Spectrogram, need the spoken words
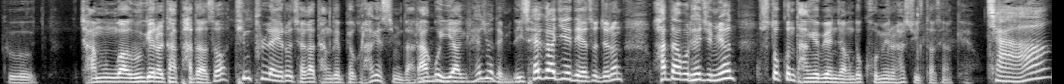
그 자문과 의견을 다 받아서 팀 플레이로 제가 당 대표를 하겠습니다라고 음. 이야기를 해줘야 됩니다. 이 세 가지에 대해서 저는 화답을 해주면 수도권 당협위원장도 고민을 할 수 있다고 생각해요. 자,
